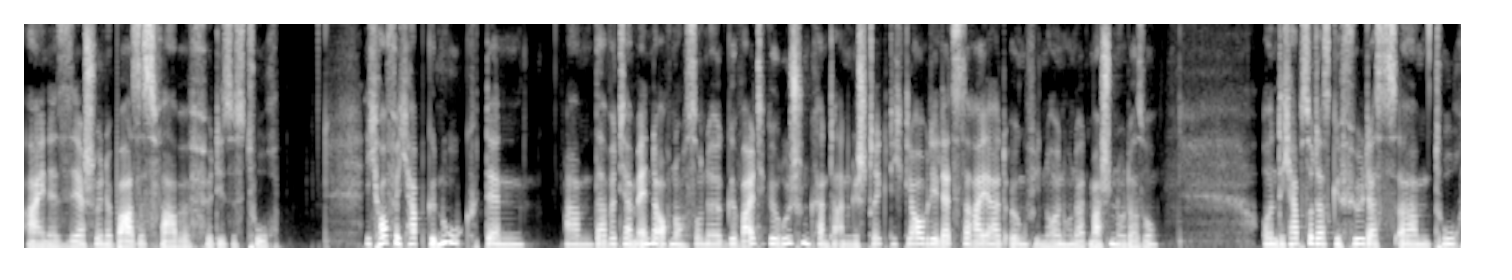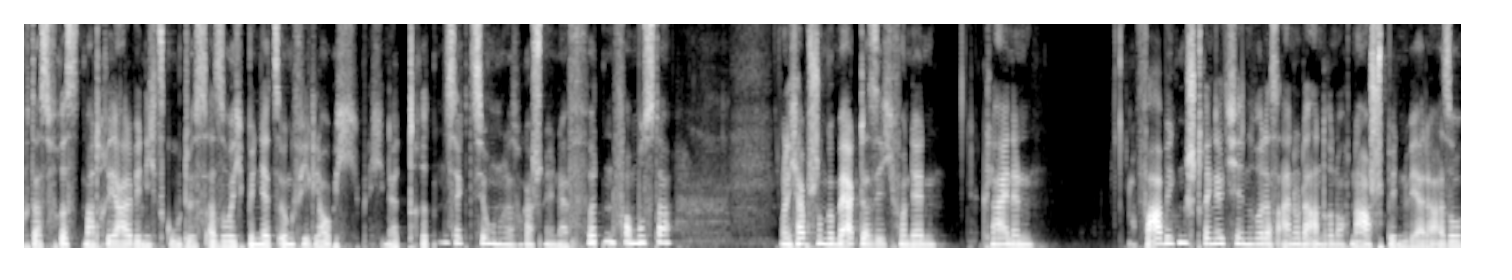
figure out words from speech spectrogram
eine sehr schöne Basisfarbe für dieses Tuch. Ich hoffe, ich habe genug, denn ähm, da wird ja am Ende auch noch so eine gewaltige Rüschenkante angestrickt. Ich glaube, die letzte Reihe hat irgendwie 900 Maschen oder so. Und ich habe so das Gefühl, das ähm, Tuch, das frisst Material wie nichts Gutes. Also ich bin jetzt irgendwie, glaube ich, bin ich in der dritten Sektion oder sogar schon in der vierten vom Muster. Und ich habe schon gemerkt, dass ich von den kleinen farbigen Strängelchen so das ein oder andere noch nachspinnen werde. Also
